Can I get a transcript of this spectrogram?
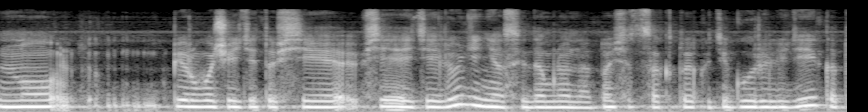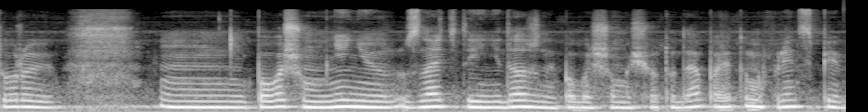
Но в первую очередь это все, все эти люди неосведомленные относятся к той категории людей, которые, по вашему мнению, знать-то и не должны, по большому счету, да, поэтому, в принципе,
